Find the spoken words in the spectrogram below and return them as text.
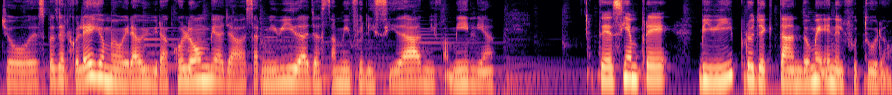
Yo después del colegio me voy a ir a vivir a Colombia, ya va a estar mi vida, ya está mi felicidad, mi familia. Entonces siempre viví proyectándome en el futuro.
